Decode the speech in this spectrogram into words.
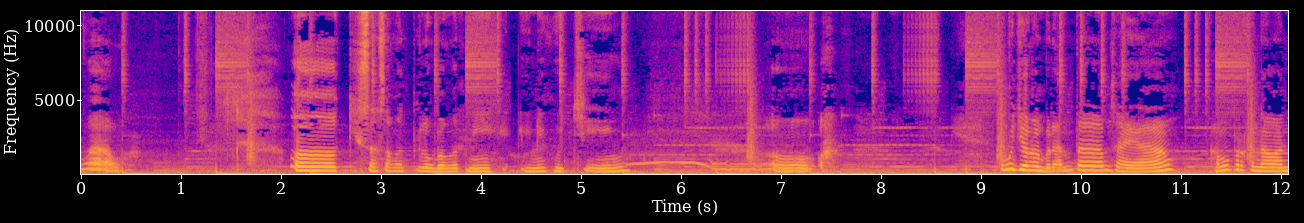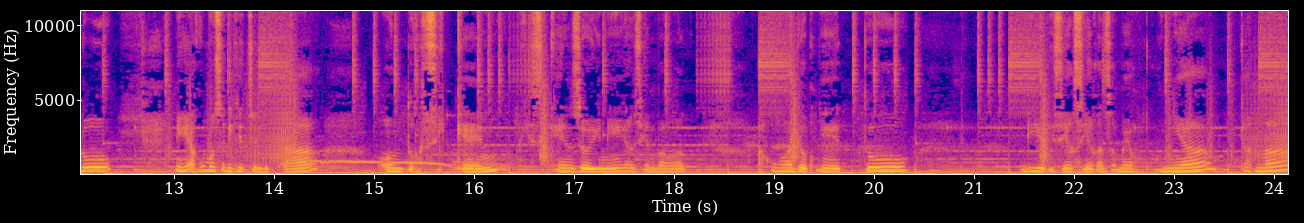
Wow, uh, kisah sangat pilu banget nih. Ini kucing. Uh, kamu jangan berantem sayang kamu perkenalan dulu nih aku mau sedikit cerita untuk si Ken. Si Kenzo ini kasihan banget. Aku ngadopnya itu dia disia-siakan sama yang punya karena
